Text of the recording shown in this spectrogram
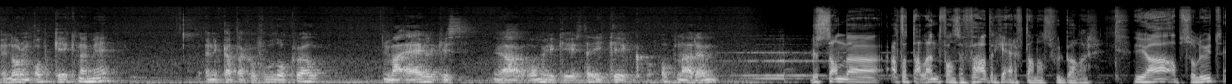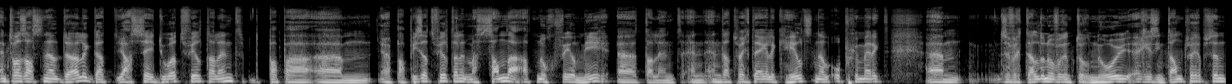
enorm opkeek naar mij. En ik had dat gevoel ook wel. Maar eigenlijk is ja, omgekeerd. Hè. Ik keek op naar hem. Dus Sanda had het talent van zijn vader geërfd dan als voetballer. Ja, absoluut. En het was al snel duidelijk dat ja, Seydou had veel talent, papa, um, ja, Papis had veel talent, maar Sanda had nog veel meer uh, talent. En, en dat werd eigenlijk heel snel opgemerkt. Um, ze vertelden over een toernooi ergens in Antwerpen,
